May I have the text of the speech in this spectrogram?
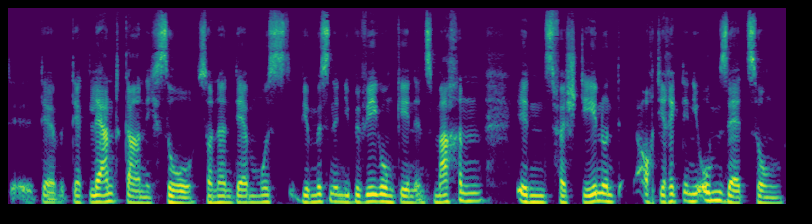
der, der lernt gar nicht so, sondern der muss, wir müssen in die Bewegung gehen, ins Machen, ins Verstehen und auch direkt in die Umsetzung.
